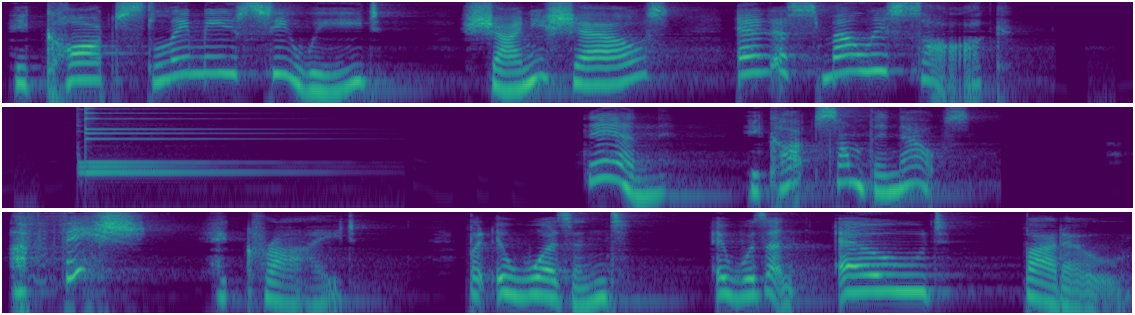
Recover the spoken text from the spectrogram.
He caught slimy seaweed, shiny shells, and a smelly sock. Then he caught something else. A fish! he cried. But it wasn't. It was an old bottle.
